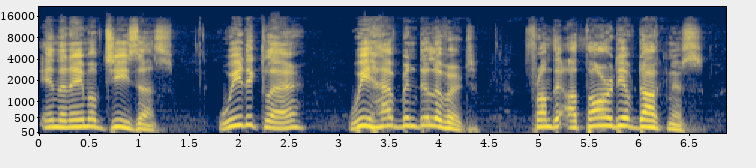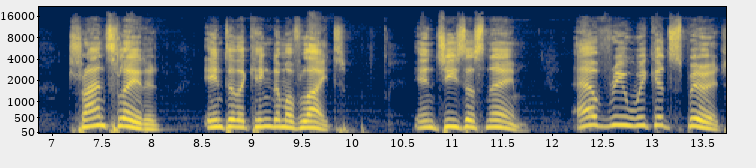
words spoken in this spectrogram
in the name of Jesus. We declare we have been delivered from the authority of darkness, translated into the kingdom of light. In Jesus' name, every wicked spirit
